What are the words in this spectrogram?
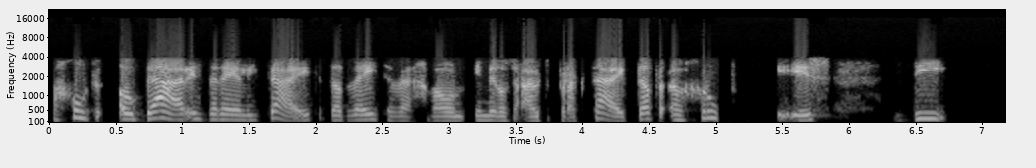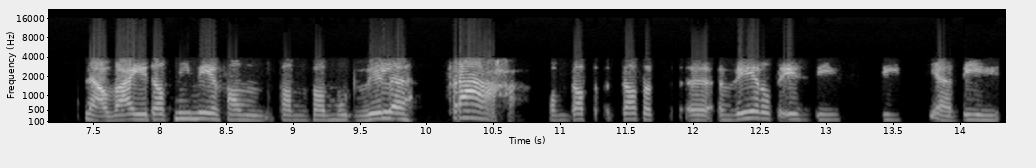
Maar goed, ook daar is de realiteit, dat weten we gewoon inmiddels uit de praktijk, dat er een groep is die, nou, waar je dat niet meer van, van, van moet willen vragen. Omdat dat het uh, een wereld is die, die, ja, die,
